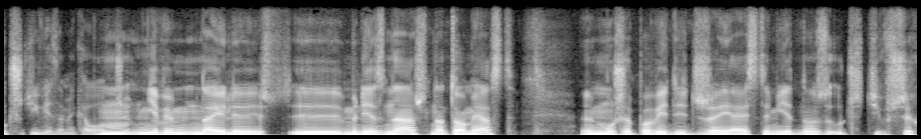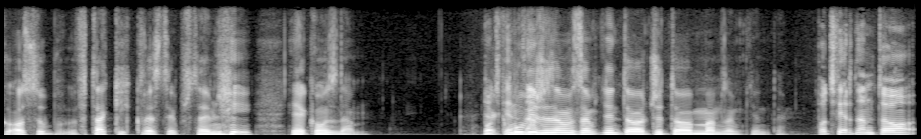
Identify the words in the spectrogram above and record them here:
uczciwie zamykał oczy? Nie wiem na ile jeszcze, y, mnie znasz, natomiast y, muszę powiedzieć, że ja jestem jedną z uczciwszych osób w takich kwestiach przynajmniej, jaką znam. Jak mówię, że mam zamknięte oczy, to mam zamknięte. Potwierdzam to,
